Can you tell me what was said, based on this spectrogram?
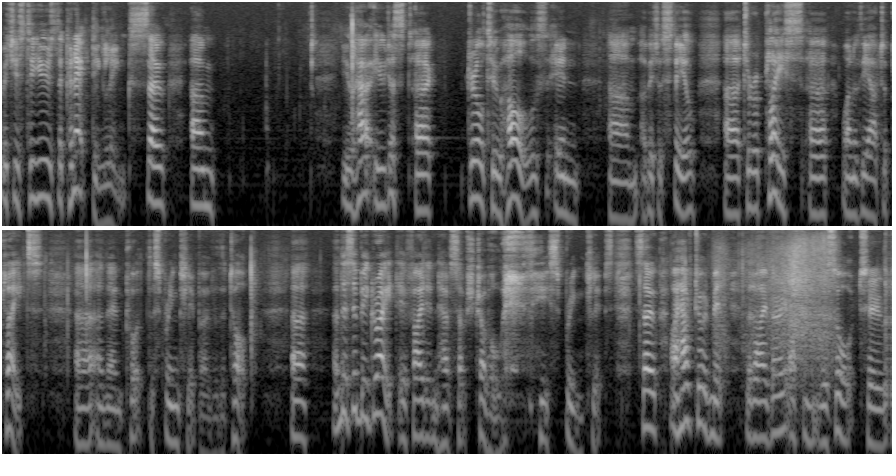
which is to use the connecting links. So um, you have you just uh, drill two holes in um, a bit of steel uh, to replace uh, one of the outer plates uh, and then put the spring clip over the top. Uh, and this would be great if I didn't have such trouble with these spring clips. So I have to admit that I very often resort to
